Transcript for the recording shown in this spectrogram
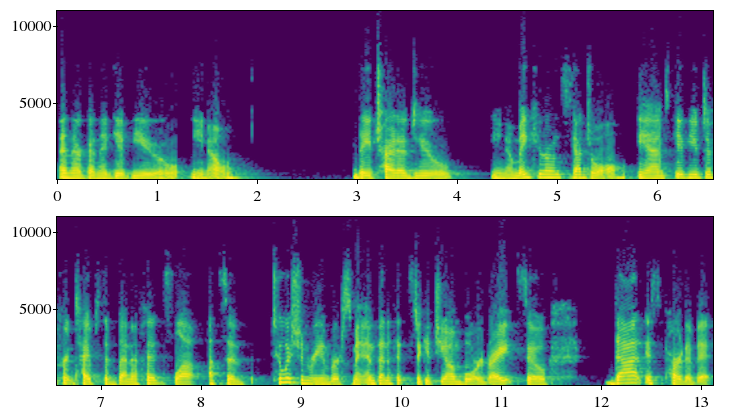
and they're going to give you, you know, they try to do, you know, make your own schedule and give you different types of benefits, lots of tuition reimbursement and benefits to get you on board, right? So that is part of it.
